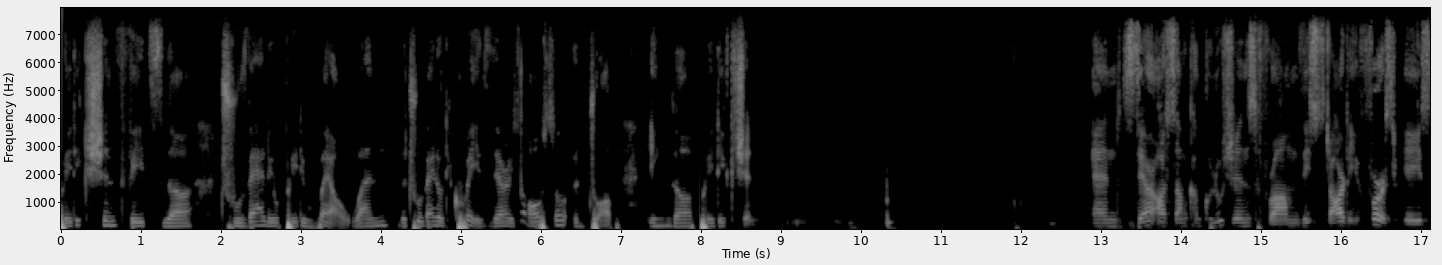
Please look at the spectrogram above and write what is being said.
prediction fits the true value pretty well. When the true value decreases, there is also a drop in the prediction. And there are some conclusions from this study. First is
